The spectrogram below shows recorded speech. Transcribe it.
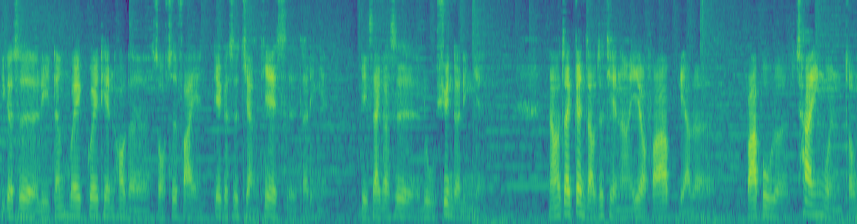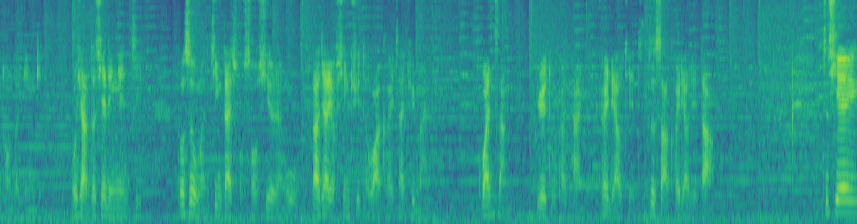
一个是李登辉归天后的首次发言，第二个是蒋介石的灵言，第三个是鲁迅的灵言。然后在更早之前呢，也有发表了发布了蔡英文总统的灵言。我想这些灵言集都是我们近代所熟悉的人物，大家有兴趣的话可以再去买观赏、阅读看看，可以了解，至少可以了解到这些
